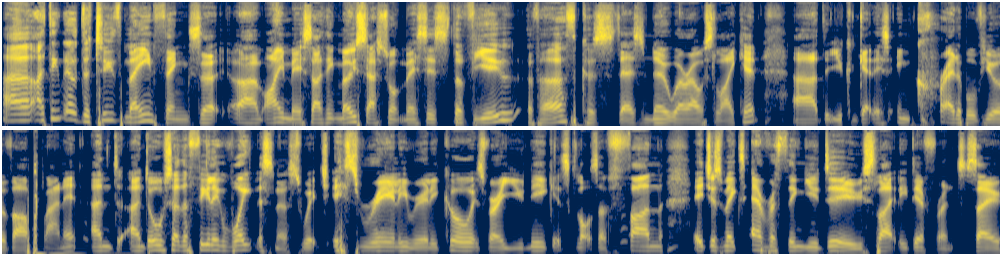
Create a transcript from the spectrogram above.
Uh, I think the two main things that um, I miss, I think most astronauts miss, is the view of Earth because there's nowhere else like it. Uh, that you can get this incredible view of our planet, and and also the feeling of weightlessness, which is really really cool. It's very unique. It's lots of fun. It just makes everything you do slightly different. So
